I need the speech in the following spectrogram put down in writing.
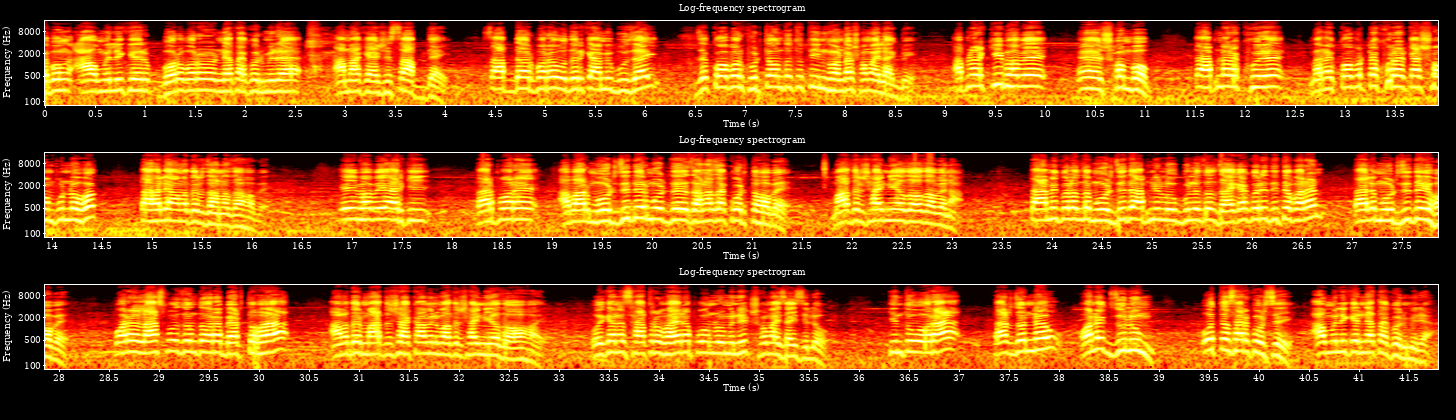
এবং আওয়ামী লীগের বড় বড় নেতাকর্মীরা আমাকে এসে চাপ দেয়। চাপ দেওয়ার পরে ওদেরকে আমি বুঝাই যে কবর খুঁড়তে অন্তত তিন ঘণ্টা সময় লাগবে। আপনারা কীভাবে সম্ভব? তা আপনারা খুঁড়ে মানে কবরটা খোঁড়ার কাজ সম্পূর্ণ হোক, তাহলে আমাদের জানাজা হবে। এইভাবে আর কি। তারপরে আবার মসজিদের মধ্যে জানাজা করতে হবে। মাদ্রাসায় নিয়ে যাওয়া যাবে না। তা আমি বললাম যে মসজিদে আপনি লোকগুলো যদি জায়গা করে দিতে পারেন, তাহলে মসজিদেই হবে। পরে লাস্ট পর্যন্ত ওরা ব্যর্থ হওয়া আমাদের মাদ্রাসা কামিল মাদ্রাসায় নিয়ে যাওয়া হয়। ওইখানে ছাত্র ভাইরা পনেরো মিনিট সময় চাইছিল। কিন্তু ওরা তার জন্যেও অনেক জুলুম, অত্যাচার করছে আওয়ামী লীগের নেতাকর্মীরা।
